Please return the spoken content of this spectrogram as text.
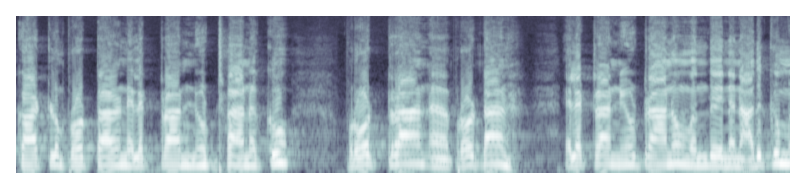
காட்டிலும் புரோட்டான் எலக்ட்ரான் நியூட்ரானுக்கும் புரோட்ரான் புரோட்டான் எலக்ட்ரான் நியூட்ரானும் வந்து என்னென்ன அதுக்கும்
